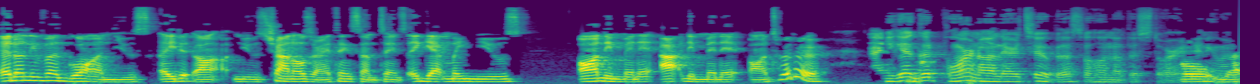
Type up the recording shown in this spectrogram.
I don't even go on news. I uh, news channels or anything. Sometimes I get my news on the minute, at the minute on Twitter. And you get good porn on there too, but that's a whole nother story. Oh, anyway.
